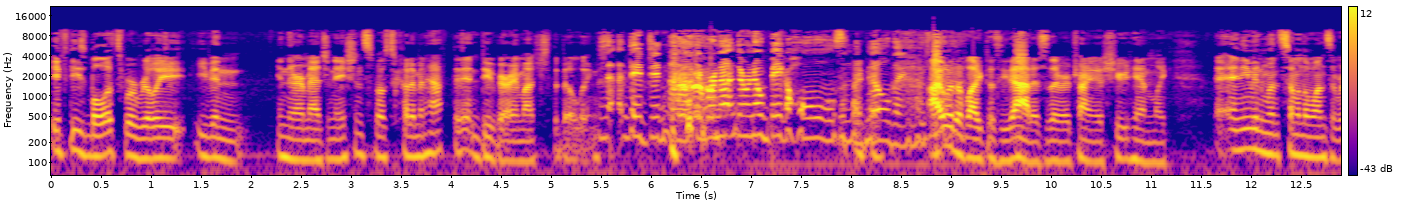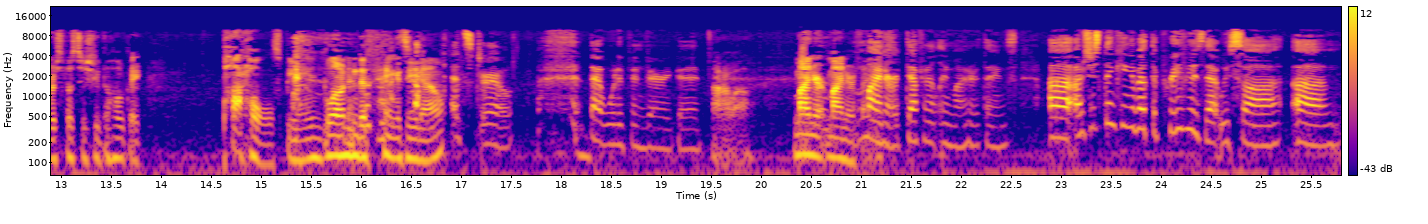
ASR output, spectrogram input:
if these bullets were really even in their imagination supposed to cut them in half, they didn't do very much to the buildings. No, they did not. There were not. There were no big holes in the buildings. I would have liked to see that as they were trying to shoot him, like, and even when some of the ones that were supposed to shoot the Hulk, like potholes being blown into things, you know. That's true. That would have been very good. Oh well, minor, minor things. Minor, definitely minor things. Uh, I was just thinking about the previews that we saw. Um,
